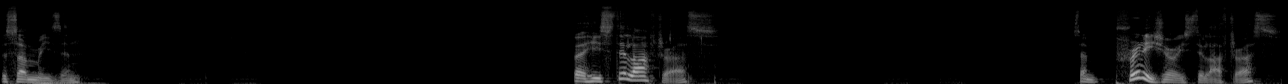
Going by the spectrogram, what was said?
For some reason. But he's still after us. So I'm pretty sure he's still after us.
